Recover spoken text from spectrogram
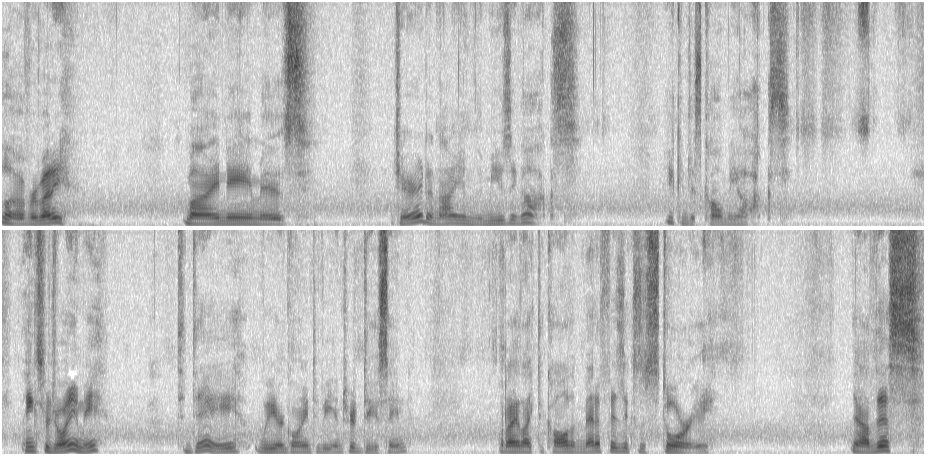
Hello, everybody. My name is Jared, and I am the Musing Ox. You can just call me Ox. Thanks for joining me. Today, we are going to be introducing what I like to call the metaphysics of story. Now, this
